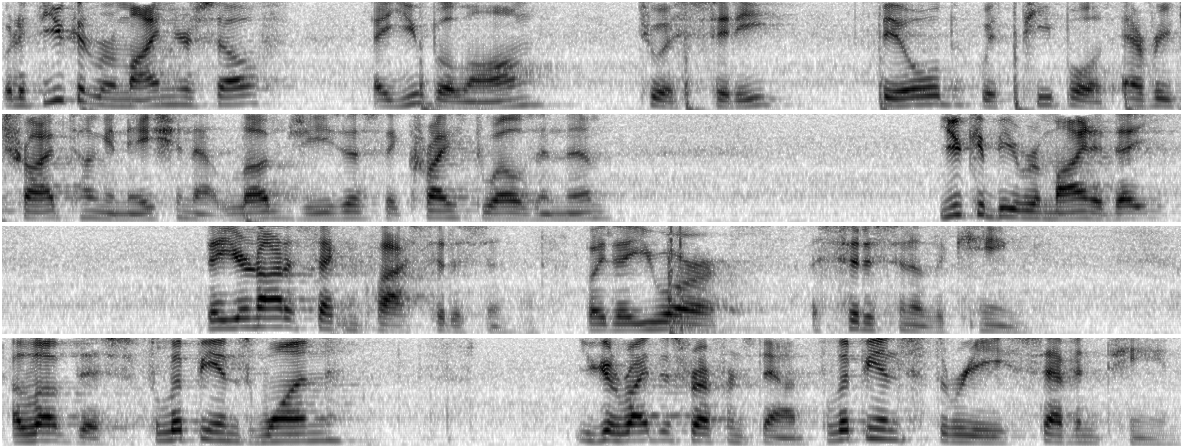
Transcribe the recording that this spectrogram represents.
But if you could remind yourself that you belong to a city filled with people of every tribe, tongue, and nation that love Jesus, that Christ dwells in them, you could be reminded that, that you're not a second class citizen, but that you are a citizen of the King. I love this. Philippians 1 you could write this reference down Philippians 3 17.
